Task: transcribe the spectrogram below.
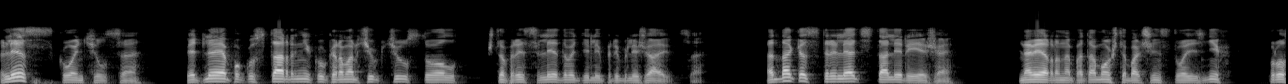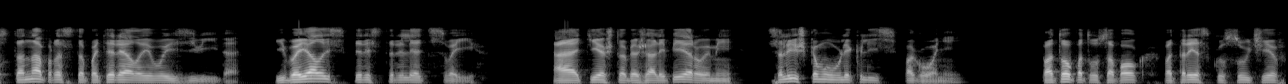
Лес кончился. Петляя по кустарнику, Крамарчук чувствовал, что преследователи приближаются. Однако стрелять стали реже. Наверное, потому что большинство из них просто-напросто потеряло его из вида и боялось перестрелять своих. А те, что бежали первыми, слишком увлеклись погоней. По топоту сапог, по треску сучьев,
